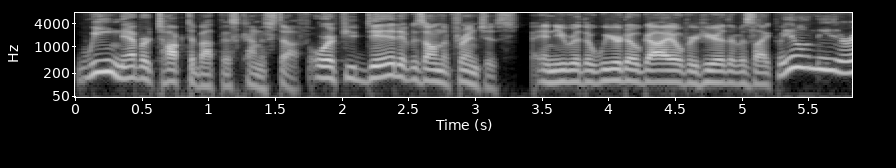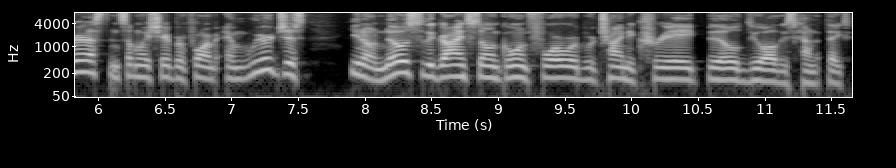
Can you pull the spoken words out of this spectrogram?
We never talked about this kind of stuff. Or if you did, it was on the fringes. And you were the weirdo guy over here that was like, we don't need a rest in some way, shape, or form. And we're just, you know, nose to the grindstone going forward. We're trying to create, build, do all these kind of things.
